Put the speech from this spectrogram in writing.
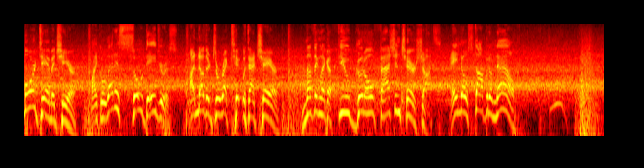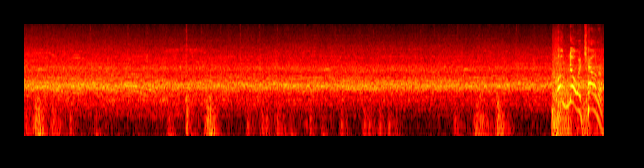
more damage here. Michael, that is so dangerous. Another direct hit with that chair. Nothing like a few good old-fashioned chair shots. Ain't no stopping him now. Oh, no, a counter.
